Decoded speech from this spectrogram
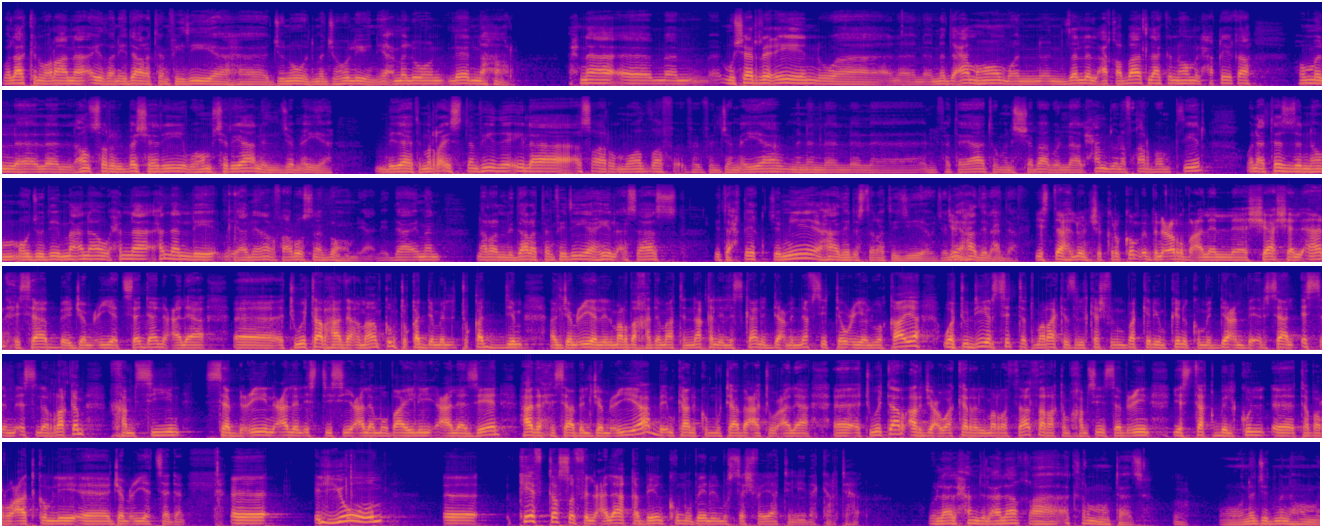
ولكن ورانا أيضا إدارة تنفيذية جنود مجهولين يعملون ليل نهار. إحنا مشرعين وندعمهم ونذلل عقبات لكنهم الحقيقة هم العنصر البشري وهم شريان الجمعية. بداية من الرئيس التنفيذي إلى أصغر موظف في الجمعية من الفتيات ومن الشباب ولله الحمد ونفخر بهم كثير ونعتز إنهم موجودين معنا وحنا إحنا اللي يعني نرفع رؤوسنا بهم يعني. دائما نرى إن الإدارة التنفيذية هي الأساس لتحقيق جميع هذه الاستراتيجية وجميع جميل. هذه الأهداف. يستاهلون. شكركم. بنعرض على الشاشة الآن. حساب جمعية سدن على آه، تويتر. هذا أمامكم. تقدم تقدم الجمعية للمرضى خدمات النقل الإسكان الدعم النفسي التوعية الوقاية وتدير ستة مراكز للكشف المبكر. يمكنكم الدعم بإرسال SMS للرقم 50 70 على ال STC على موبايلي على زين. هذا حساب الجمعية بإمكانكم متابعته على آه، تويتر. أرجع وأكرر المرة الثالثة رقم 50 70 يستقبل كل آه، تبرعاتكم لجمعية سدن. آه، اليوم كيف تصف العلاقة بينكم وبين المستشفيات اللي ذكرتها؟ والله الحمد العلاقة أكثر من ممتازة. ونجد منهم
